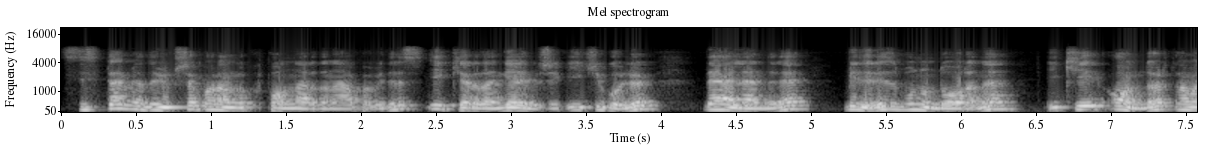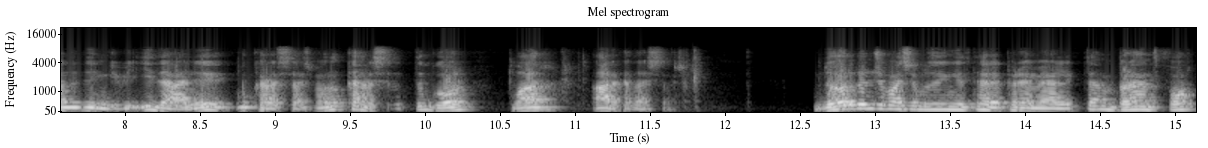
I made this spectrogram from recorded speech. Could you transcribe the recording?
Sistem ya da yüksek oranlı kuponlarda ne yapabiliriz? İlk yarıdan gelebilecek iki golü değerlendirebiliriz. Bunun da oranı 2.14 ama dediğim gibi ideali bu karşılaşmanın karşılıklı gol var arkadaşlar. Dördüncü maçımız İngiltere Premier Lig'den Brentford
